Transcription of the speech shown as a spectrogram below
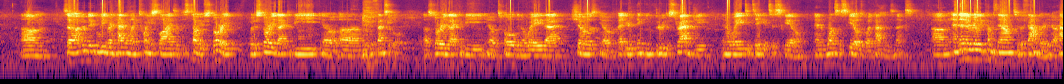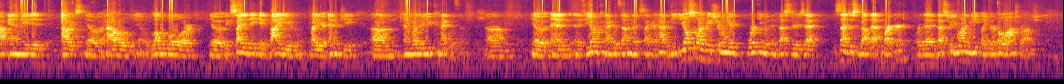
Um, so I'm a big believer in having like 20 slides that just tell your story, but a story that could be, you know, um, defensible. A story that could be, you know, told in a way that shows, you know, that you're thinking through the strategy in a way to take it to scale. And once it scales, what happens next? Um, and then it really comes down to the founder, you know, how animated, how, you know, how, you know, lovable or you know, excited they get by you, by your energy, um, and whether you connect with them. Um, you know, and, and if you don't connect with them, then it's not going to happen. You, you also want to make sure when you're working with investors that it's not just about that partner or that investor. You want to meet like their whole entourage.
